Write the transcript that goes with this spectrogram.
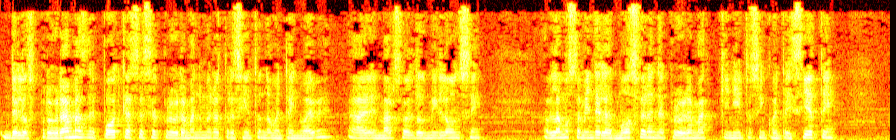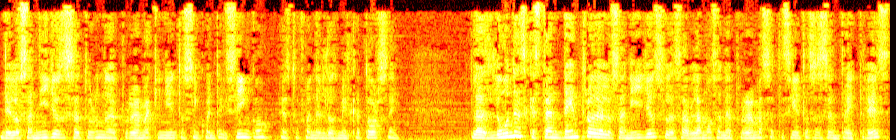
de, los programas de podcast es el programa número 399 ah, en marzo del 2011. Hablamos también de la atmósfera en el programa 557, de los anillos de Saturno en el programa 555, esto fue en el 2014. Las lunas que están dentro de los anillos las hablamos en el programa 763,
